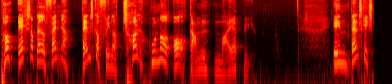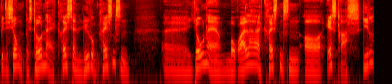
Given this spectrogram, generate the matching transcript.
På Ekstrabladet fandt jeg, dansker finder 1200 år gammel Mayaby. En dansk ekspedition bestående af Christian Lygum Christensen, øh, Jona Morella Christensen og Estras Gil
